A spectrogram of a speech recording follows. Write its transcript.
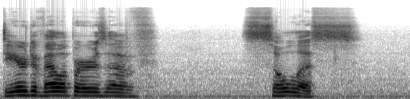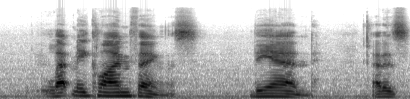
Dear developers of Solus, let me climb things. The end. That is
